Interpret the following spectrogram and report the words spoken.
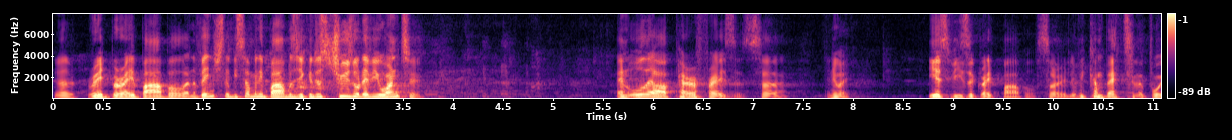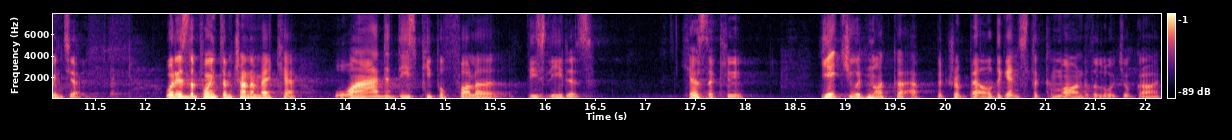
you know, Red Beret Bible, and eventually there'll be so many Bibles you can just choose whatever you want to. And all they are paraphrases. So, anyway, ESV is a great Bible. Sorry, let me come back to the point here. What is the point I'm trying to make here? Why did these people follow these leaders? Here's the clue. Yet you would not go up, but rebelled against the command of the Lord your God.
